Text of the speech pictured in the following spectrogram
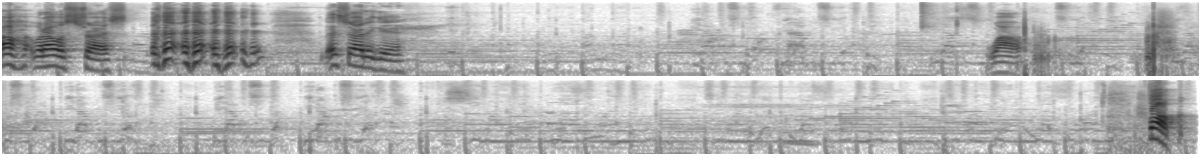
Oh, but I was trash. Let's try it again. Wow. Fuck.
